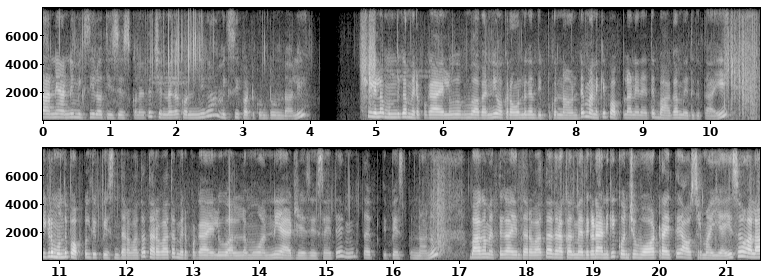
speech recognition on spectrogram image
దాన్ని అన్ని మిక్సీలో తీసేసుకొని అయితే చిన్నగా కొన్నిగా మిక్సీ పట్టుకుంటూ ఉండాలి. సో ఇలా ముందుగా మిరపకాయలు అవన్నీ ఒక రౌండ్గా తిప్పుకున్నామంటే మనకి పప్పులు అనేది అయితే బాగా మెదుగుతాయి. ఇక్కడ ముందు పప్పులు తిప్పేసిన తర్వాత తర్వాత మిరపకాయలు అల్లము అన్నీ యాడ్ చేసేసి అయితే తిప్పేసుకున్నాను. బాగా మెత్తగా అయిన తర్వాత అది నాకు అది మెదగడానికి కొంచెం వాటర్ అయితే అవసరం అయ్యాయి సో అలా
